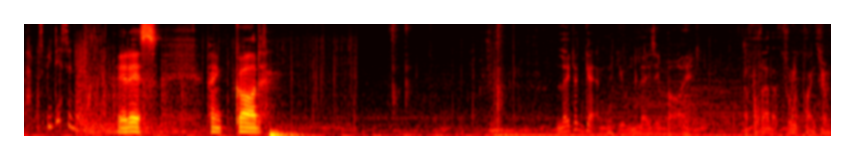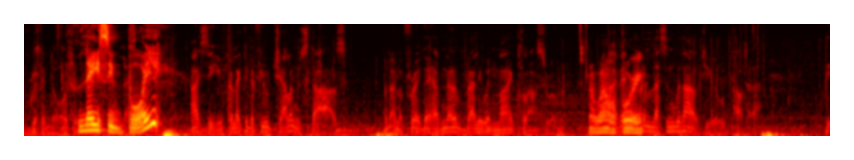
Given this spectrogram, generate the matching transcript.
That must be dissonant. It is. Thank God. Late again, you lazy boy. A further three points from Gryffindor. Lazy boy? I see you've collected a few challenge stars, but I'm afraid they have no value in my classroom. Oh wow, I've boring. ended lesson without you, Potter. The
